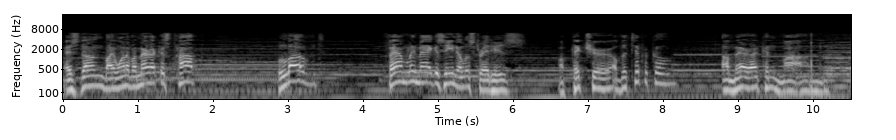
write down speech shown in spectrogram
as done by one of America's top loved family magazine illustrators a picture of the typical American mom.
